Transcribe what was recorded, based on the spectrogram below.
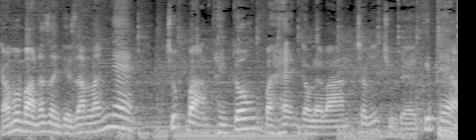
Cảm ơn bạn đã dành thời gian lắng nghe. Chúc bạn thành công và hẹn gặp lại bạn trong những chủ đề tiếp theo.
